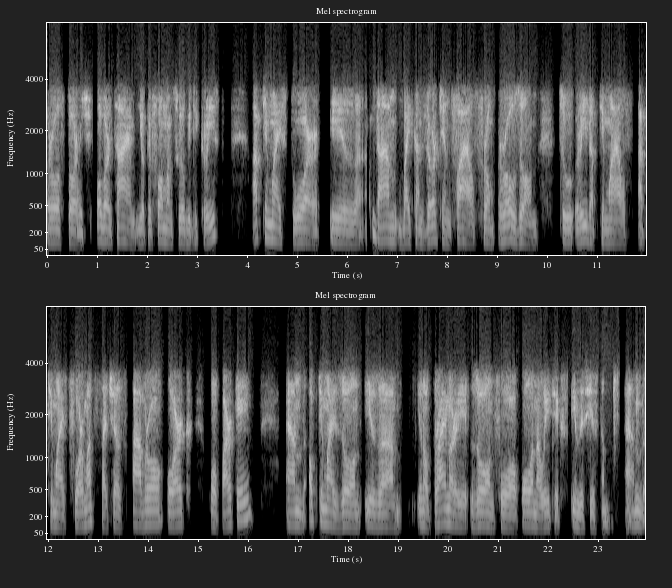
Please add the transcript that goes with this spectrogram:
raw storage over time, your performance will be decreased. Optimized store is done by converting files from raw zone to read optimized, optimized formats such as Avro, ORC, or Parquet. And optimized zone is, um, you know, primary zone for all analytics in the system. And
